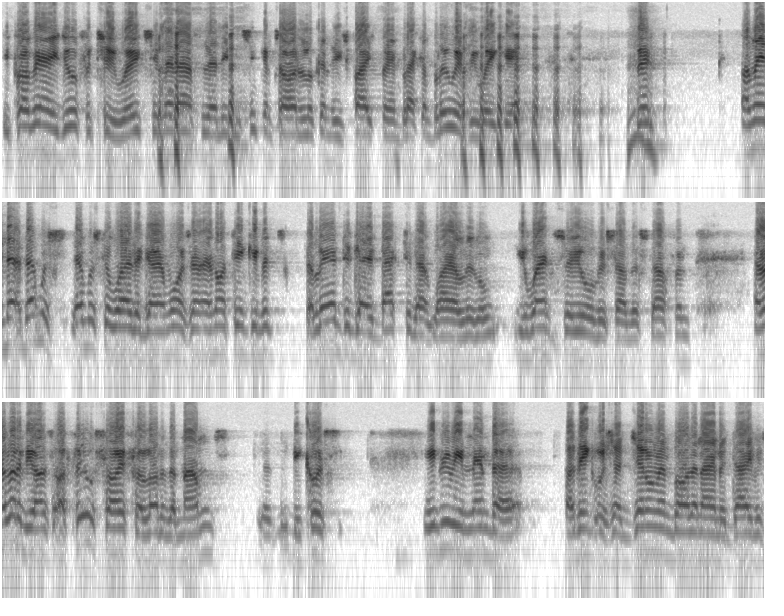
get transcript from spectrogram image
he'd probably only do it for two weeks, and then after that, he'd be sick and tired of looking at his face being black and blue every weekend. but I mean, that, that was that was the way the game was, and, and I think if it's allowed to go back to that way a little, you won't see all this other stuff. And and I've got to be honest, I feel sorry for a lot of the mums because if you remember, I think it was a gentleman by the name of David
